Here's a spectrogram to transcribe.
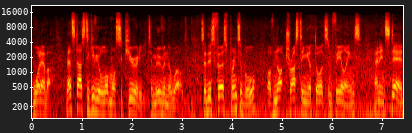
whatever. And that starts to give you a lot more security to move in the world. So, this first principle of not trusting your thoughts and feelings and instead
